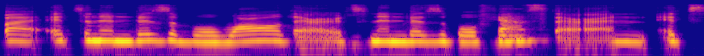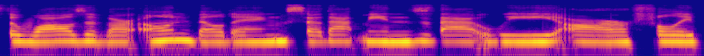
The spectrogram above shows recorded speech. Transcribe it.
But it's an invisible wall there. It's an invisible fence yeah. there. And it's the walls of our own building. So that means that we are fully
